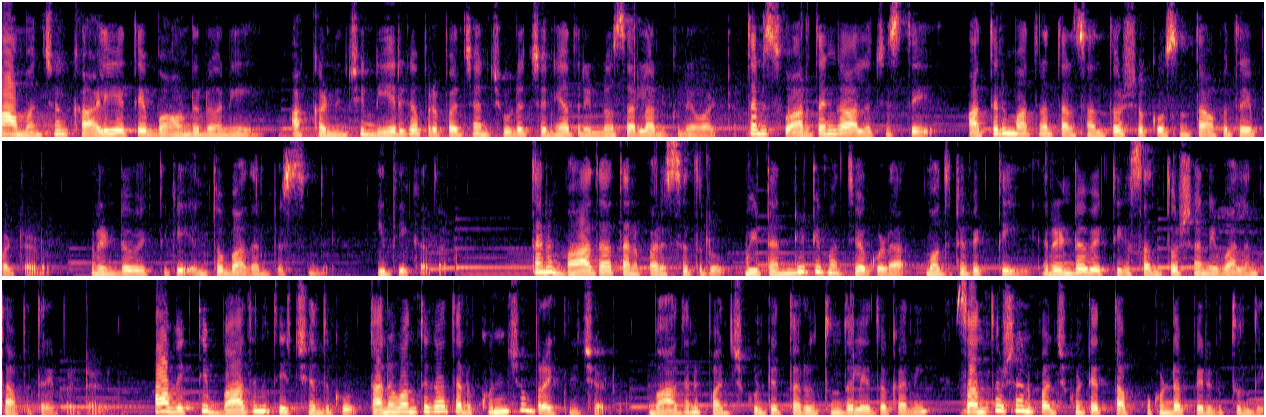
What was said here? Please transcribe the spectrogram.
ఆ మంచం ఖాళీ అయితే బాగుండును అని అక్కడి నుంచి నేరుగా ప్రపంచాన్ని చూడొచ్చని అతను ఎన్నోసార్లు అనుకునేవాడు తను స్వార్థంగా ఆలోచిస్తే అతను మాత్రం తన సంతోషం కోసం తాపత్రయపడ్డాడు. రెండో వ్యక్తికి ఎంతో బాధ అనిపిస్తుంది. ఇది కథ. తన బాధ తన పరిస్థితులు వీటన్నిటి మధ్య కూడా మొదటి వ్యక్తి రెండో వ్యక్తికి సంతోషాన్ని ఇవ్వాలని తాపత్రయపడ్డాడు. ఆ వ్యక్తి బాధను తీర్చేందుకు తన వంతుగా తను కొంచెం ప్రయత్నించాడు. బాధను పంచుకుంటే తరుగుతుందో లేదో కానీ సంతోషాన్ని పంచుకుంటే తప్పకుండా పెరుగుతుంది.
